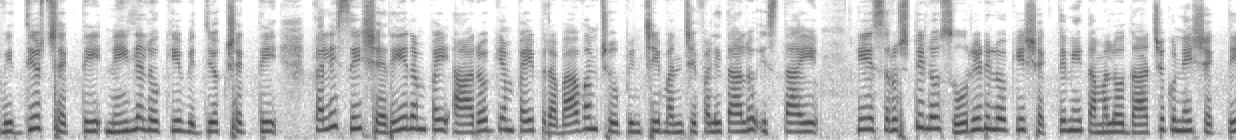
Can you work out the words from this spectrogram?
విద్యుత్ శక్తి నీళ్ళలోకి విద్యుత్ శక్తి కలిసి శరీరంపై ఆరోగ్యంపై ప్రభావం చూపించి మంచి ఫలితాలు ఇస్తాయి. ఈ సృష్టిలో సూర్యుడిలోకి శక్తిని తమలో దాచుకునే శక్తి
